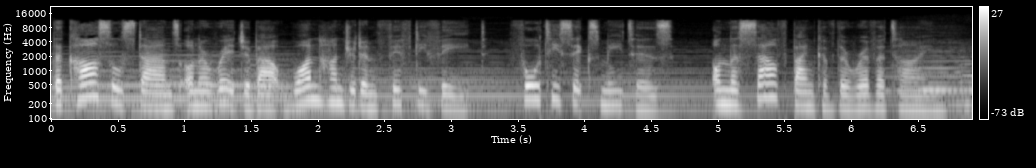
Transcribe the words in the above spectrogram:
The castle stands on a ridge about 150 feet, 46 meters, on the south bank of the River Tyne.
